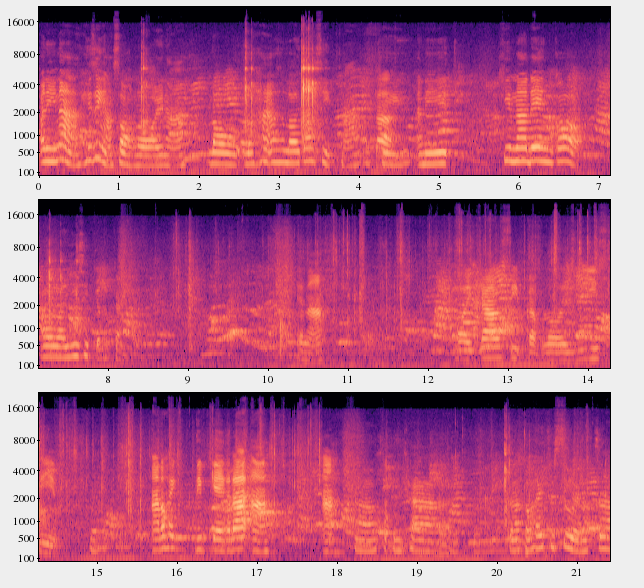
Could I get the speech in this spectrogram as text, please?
อันนี้น่ะที่จริงอะสองร้อยนะ เราลดให้ร้อยเก้าสิบนะโอเคจ้ะ อันนี้ครีมหน้าเด้งก็เอาร้อยยี่สิบกันแล้วกัน เดี๋ยวนะร้อยเก้าสิบกับร้อยยี่สิบอะเราให้ดิบแกก็ได้อะ อะ ค่ะขอบคุณค่ะจ้าขอให้สวยๆนะจ๊ะ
